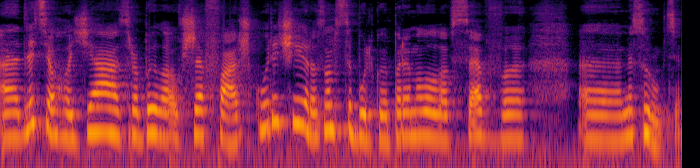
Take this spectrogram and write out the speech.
Е, Для цього я зробила вже фарш курячий разом з цибулькою, перемолола все в е, м'ясорубці.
